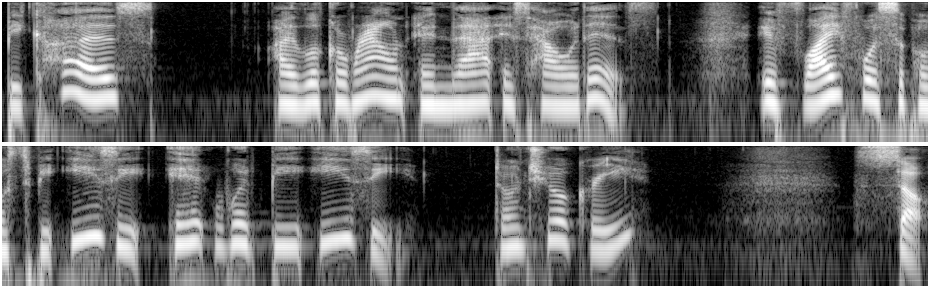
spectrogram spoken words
because I look around and that is how it is. If life was supposed to be easy, it would be easy. Don't you agree? So,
